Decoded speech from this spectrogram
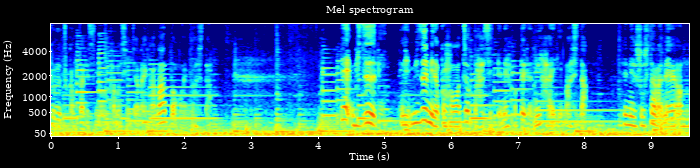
フルーツ買ったりするのも楽しいんじゃないかなと思いました。で湖、ね、湖の湖畔はちょっと走ってねホテルに入りました。でねそしたらねあの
